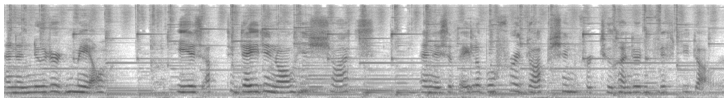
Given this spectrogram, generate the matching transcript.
and a neutered male. He is up to date in all his shots and is available for adoption for $250.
